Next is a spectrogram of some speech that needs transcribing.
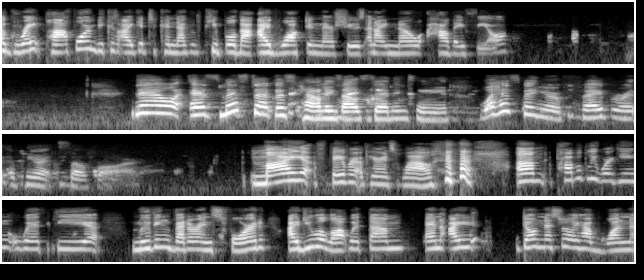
a great platform because I get to connect with people that I've walked in their shoes and I know how they feel. Now, as Miss Douglas County's outstanding teen, what has been your favorite appearance so far? My favorite appearance, wow. um, probably working with the moving veterans forward. I do a lot with them and I don't necessarily have one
